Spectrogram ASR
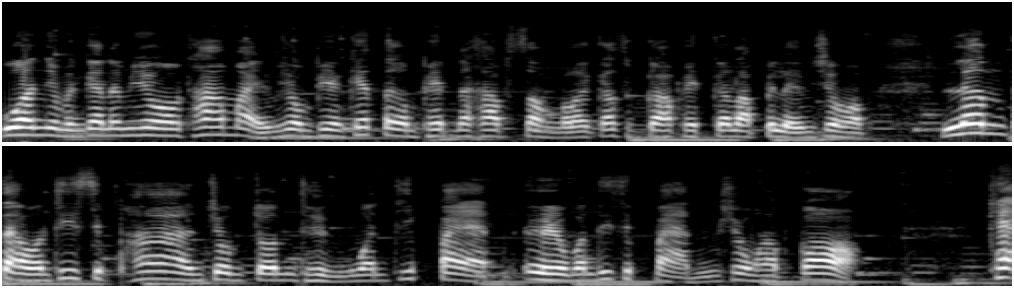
กวนอยู่เหมือนกันนะผู้ชมครับท่าใหม่ผู้ชมเพียงแค่เติมเพชรนะครับ299 เพชรก็รับไปเลยผู้ชมครับ เริ่มแต่วันที่ 15ผู้ชมจนถึงวันที่ 8 เออวันที่ 18ผู้ชมครับก็แค่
